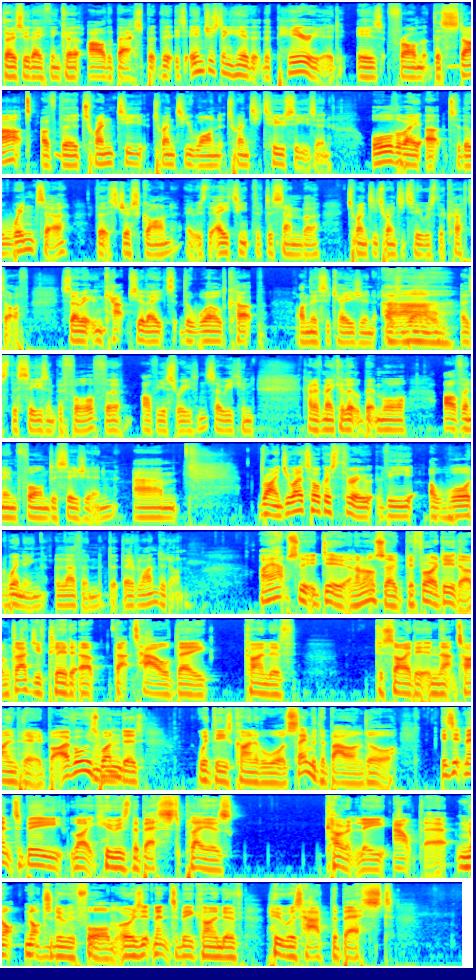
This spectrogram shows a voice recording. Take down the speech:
Those who they think are, are the best. But the, it's interesting here that the period is from the start of the 2021 22 season all the way up to the winter that's just gone. It was the 18th of December 2022 was the cutoff. So it encapsulates the World Cup on this occasion as Ah. well as the season before for obvious reasons. So we can kind of make a little bit more of an informed decision. Um, Ryan, do you want to talk us through the award winning 11 that they've landed on? I absolutely do, and I'm also before I do that, I'm glad you've cleared it up. That's how they kind of decide it in that time period. But I've always mm-hmm. wondered with these kind of awards, same with the Ballon d'Or, is it meant to be like who is the best players currently out there, not not to mm-hmm. do with form, or is it meant to be kind of who has had the best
